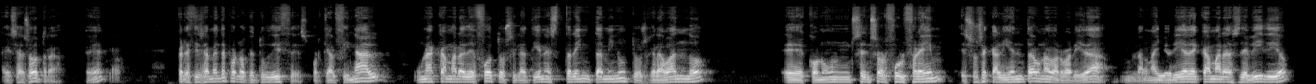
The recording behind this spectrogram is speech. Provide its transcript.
Esa es otra. ¿eh? Precisamente por lo que tú dices, porque al final una cámara de fotos, si la tienes 30 minutos grabando eh, con un sensor full frame, eso se calienta una barbaridad. La mayoría de cámaras de vídeo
